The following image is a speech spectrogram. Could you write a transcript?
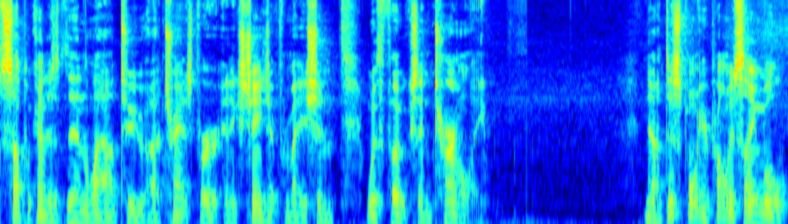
supplicant is then allowed to uh, transfer and exchange information with folks internally. Now, at this point, you're probably saying, well,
